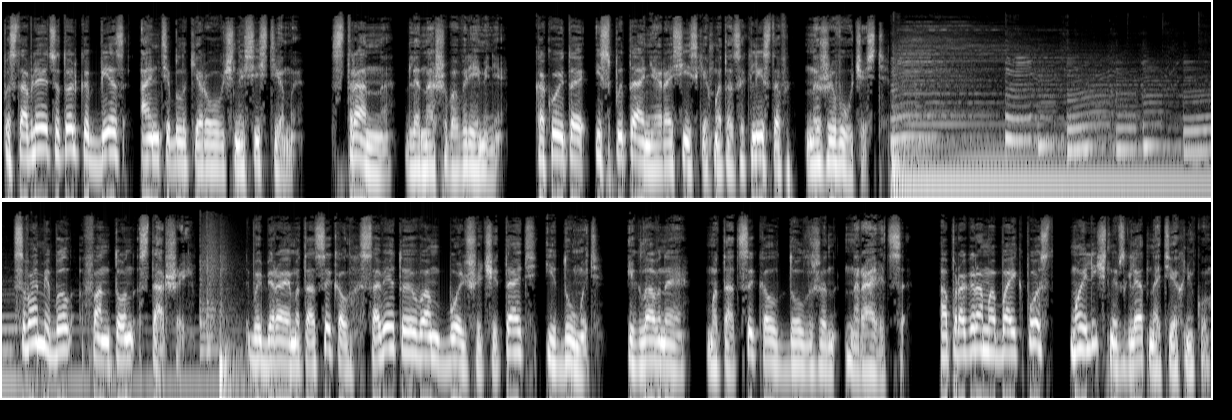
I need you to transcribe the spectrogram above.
поставляются только без антиблокировочной системы. Странно для нашего времени. Какое-то испытание российских мотоциклистов на живучесть. С вами был Фонтон Старший. Выбирая мотоцикл, советую вам больше читать и думать. И главное, мотоцикл должен нравиться. А программа «Байкпост» – мой личный взгляд на технику.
